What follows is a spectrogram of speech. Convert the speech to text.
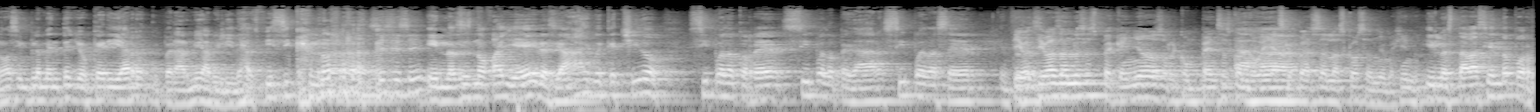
No, simplemente yo quería recuperar mi habilidad física, ¿no? Sí, sí, sí. Y entonces no fallé y decía, ay, güey, qué chido. Sí puedo correr, sí puedo pegar, sí puedo hacer. Te, Entonces- te ibas dando esas pequeñas recompensas cuando Ajá. veías que puedes hacer las cosas, me imagino. y lo estaba haciendo por,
